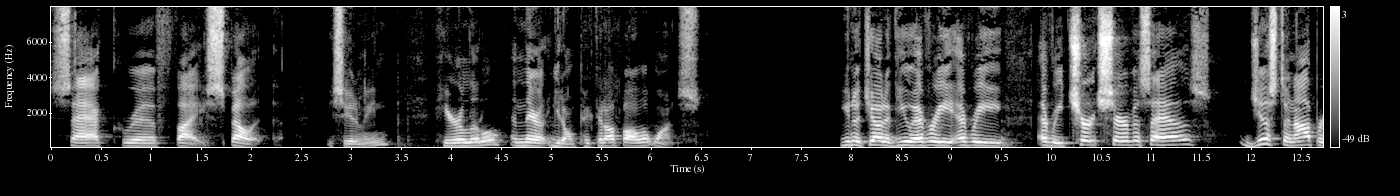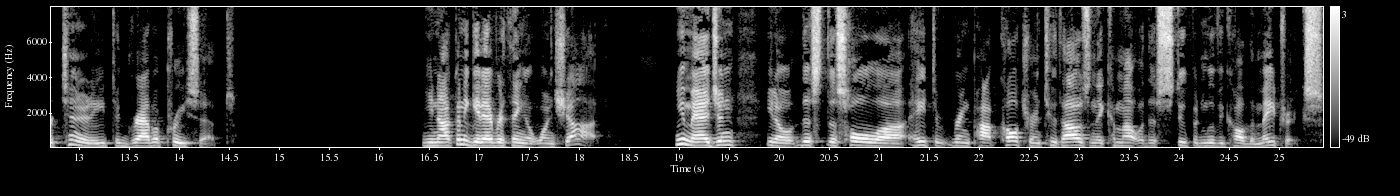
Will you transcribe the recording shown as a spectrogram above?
Sacrifice. Spell it. You see what I mean? Here a little and there. You don't pick it up all at once. You know, you ought to view every, every, every church service as just an opportunity to grab a precept. You're not going to get everything at one shot. You imagine, you know, this, this whole, uh, hate to bring pop culture, in 2000 they come out with this stupid movie called The Matrix.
